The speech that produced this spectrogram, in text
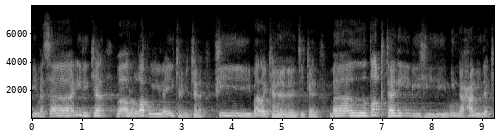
بمسائلك وأرغب إليك بك في بركاتك. ما أنطقتني به من حمدك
